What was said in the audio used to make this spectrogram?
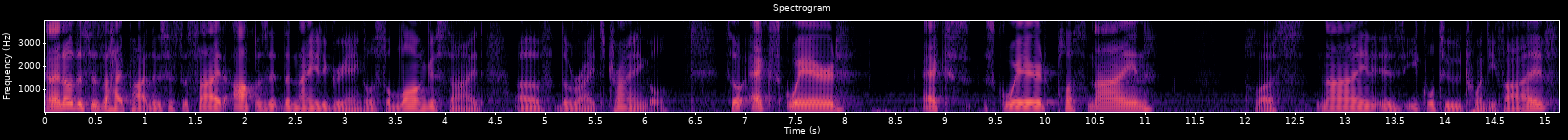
And I know this is the hypotenuse. It's the side opposite the 90 degree angle. It's the longest side of the right triangle. So x squared, x squared plus 9 plus 9 is equal to 25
